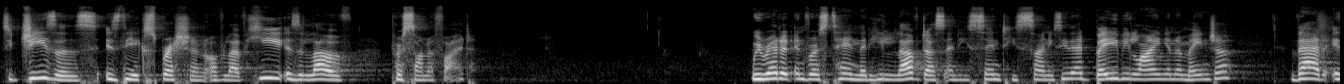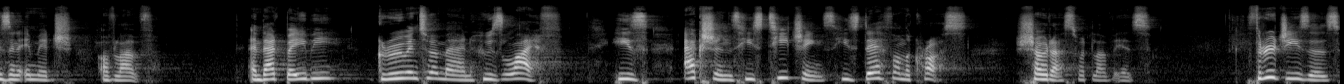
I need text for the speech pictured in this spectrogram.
See, Jesus is the expression of love. He is love personified. We read it in verse 10 that he loved us and he sent his son. You see that baby lying in a manger? That is an image of love. And that baby grew into a man whose life his actions, his teachings, his death on the cross showed us what love is. Through Jesus,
